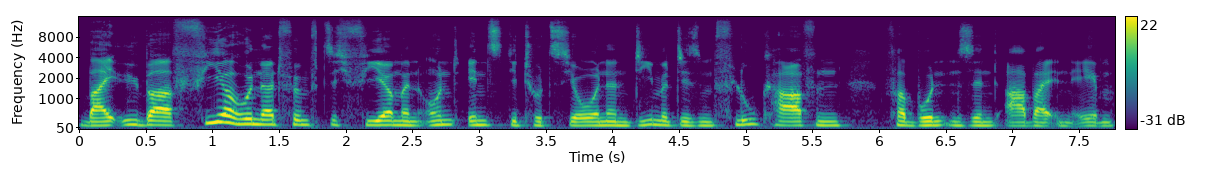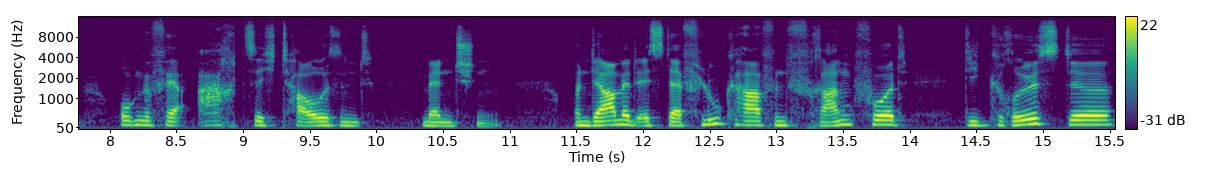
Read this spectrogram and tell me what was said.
Bei über 450 Firmen und Institutionen, die mit diesem Flughafen verbunden sind, arbeiten eben ungefähr 80.000 Menschen. Und damit ist der Flughafen Frankfurt die größte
